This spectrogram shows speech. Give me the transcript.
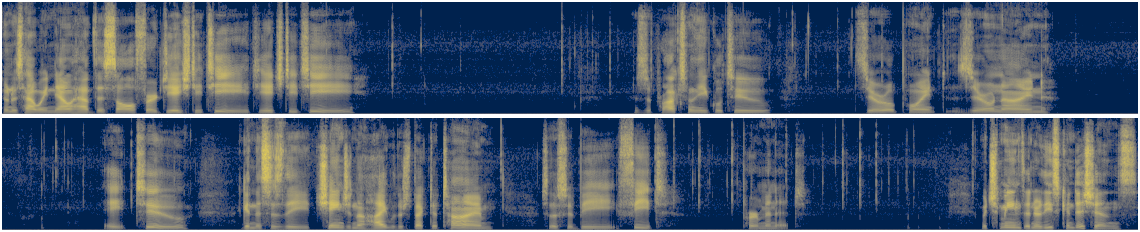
Notice how we now have the solve for dHdt. dHdt is approximately equal to 0.0982. Again, this is the change in the height with respect to time, so this would be feet per minute. Which means under these conditions,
